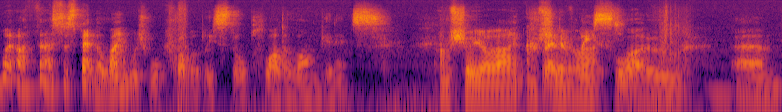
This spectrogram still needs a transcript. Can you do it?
well, I, th- I suspect the language will probably still plod along in its I'm sure you're right. I'm sure you're incredibly right. slow um,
